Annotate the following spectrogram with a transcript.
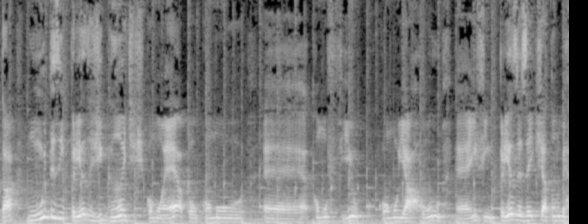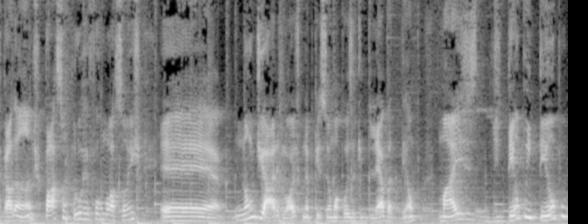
tá? Muitas empresas gigantes, como Apple, como, é, como Phil, como Yahoo, é, enfim, empresas aí que já estão no mercado há anos, passam por reformulações é, não diárias, lógico, né? Porque isso é uma coisa que leva tempo, mas de tempo em tempo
